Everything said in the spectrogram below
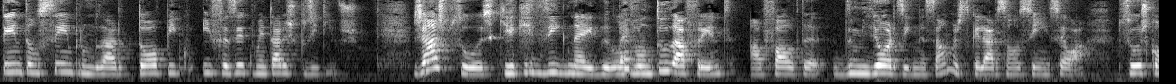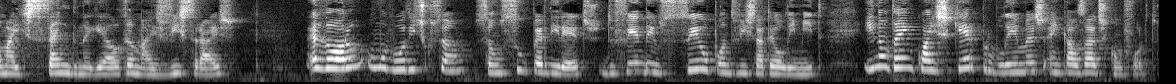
tentam sempre mudar de tópico e fazer comentários positivos. Já as pessoas que aqui designei de levam tudo à frente, à falta de melhor designação, mas se calhar são assim, sei lá, pessoas com mais sangue na guerra, mais viscerais, adoram uma boa discussão, são super diretos, defendem o seu ponto de vista até ao limite e não têm quaisquer problemas em causar desconforto.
